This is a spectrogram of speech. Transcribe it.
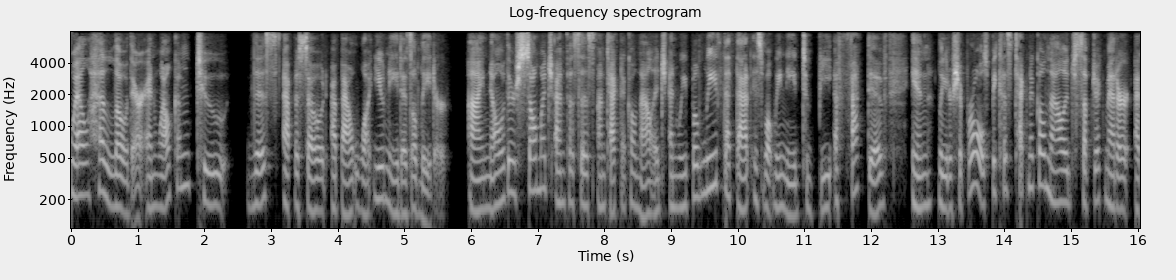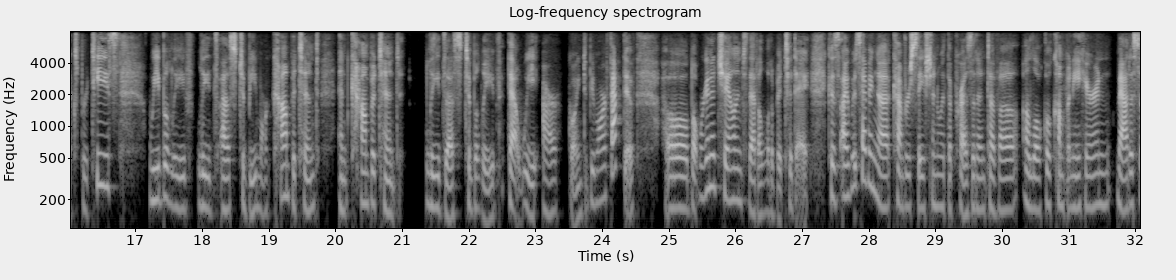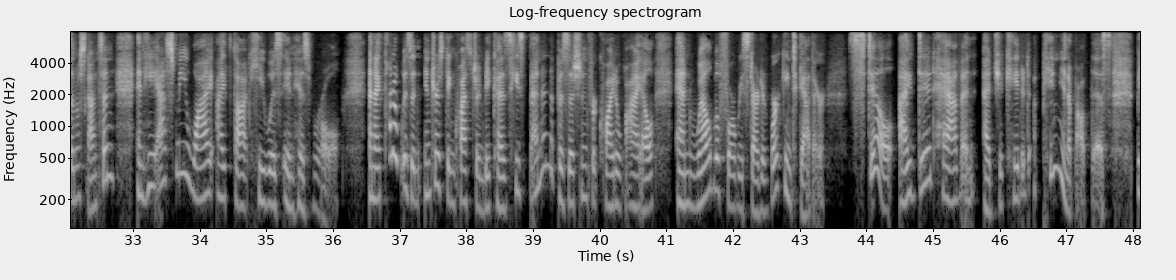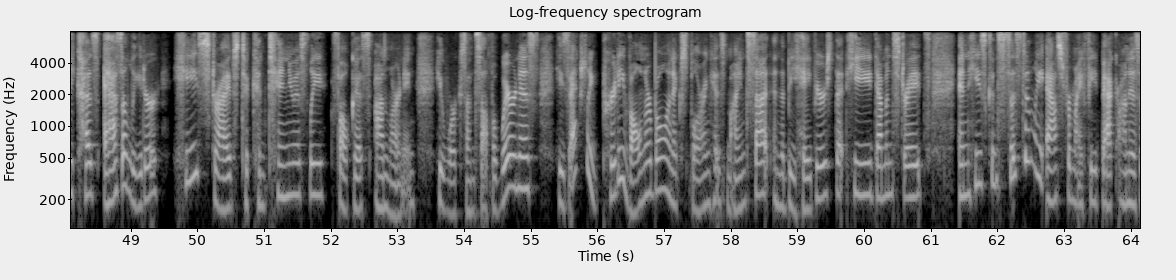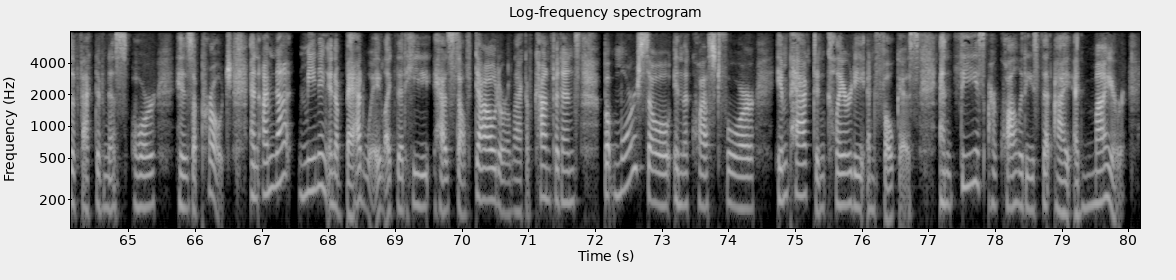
Well, hello there, and welcome to this episode about what you need as a leader. I know there's so much emphasis on technical knowledge, and we believe that that is what we need to be effective in leadership roles because technical knowledge, subject matter expertise, we believe leads us to be more competent, and competent leads us to believe that we are going to be more effective. Oh, but we're going to challenge that a little bit today because I was having a conversation with the president of a, a, local company here in Madison, Wisconsin, and he asked me why I thought he was in his role. And I thought it was an interesting question because he's been in the position for quite a while and well before we started working together. Still, I did have an educated opinion about this because as a leader, he strives to continuously focus on learning. He works on self awareness. He's actually pretty vulnerable in exploring his mindset and the behaviors that he demonstrates. And he's consistently asked for my feedback on his effectiveness or his approach. And I'm not meaning in a bad way, like that he has self doubt or a lack of confidence, but more so in the quest for impact and clarity and focus. And these are qualities that I admire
